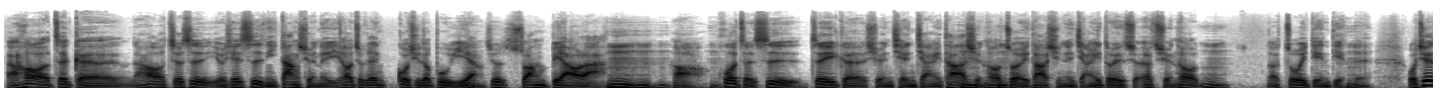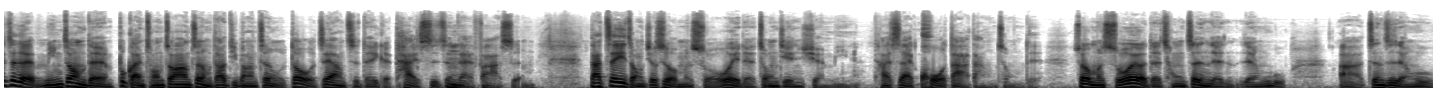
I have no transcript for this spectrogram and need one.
然后这个，然后就是有些事你当选了以后就跟过去都不一样，嗯、就是双标啦，嗯嗯嗯，啊，或者是这一个选前讲一套，选后做一套，选前讲一堆，要选后，嗯。要做一点点的，我觉得这个民众的不管从中央政府到地方政府，都有这样子的一个态势正在发生。那这一种就是我们所谓的中间选民，他是在扩大当中的。所以，我们所有的从政人人物啊，政治人物，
